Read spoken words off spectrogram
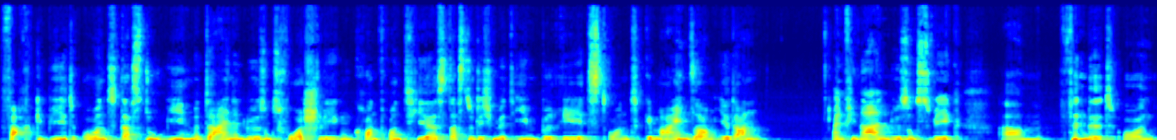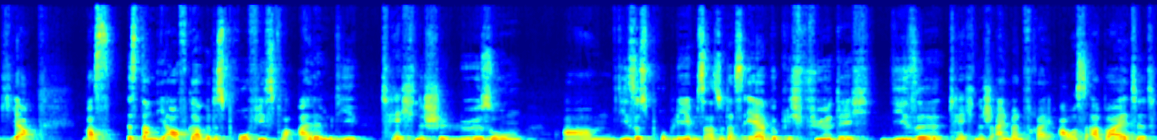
Fachgebiet und dass du ihn mit deinen Lösungsvorschlägen konfrontierst, dass du dich mit ihm berätst und gemeinsam ihr dann einen finalen Lösungsweg ähm, findet. Und ja, was ist dann die Aufgabe des Profis? Vor allem die technische Lösung ähm, dieses Problems. Also, dass er wirklich für dich diese technisch einwandfrei ausarbeitet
